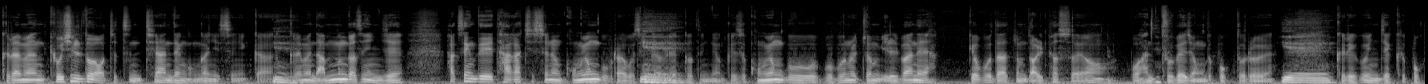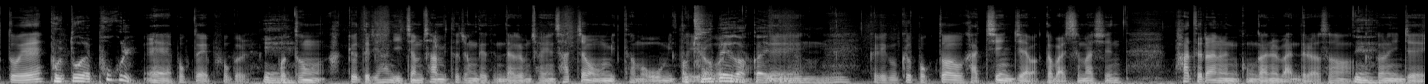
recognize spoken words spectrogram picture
그러면 교실도 어쨌든 제한된 공간이 있으니까 예. 그러면 남는 것은 이제 학생들이 다 같이 쓰는 공용부라고 생각을 예. 했거든요. 그래서 공용부 부분을 좀 일반의 학 학교보다 좀 넓혔어요. 뭐 한 두 배 정도 복도를. 예. 그리고 이제 그 복도에 복도의 폭을. 예, 복도의 폭을. 예. 보통 학교들이 한 2.4m 정도 된다 그러면 저희는 4.5m, 뭐 5m 어, 두배 가까이 예. 되는. 그리고 그 복도하고 같이 이제 아까 말씀하신 파드라는 공간을 만들어서 네. 그거는 이제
